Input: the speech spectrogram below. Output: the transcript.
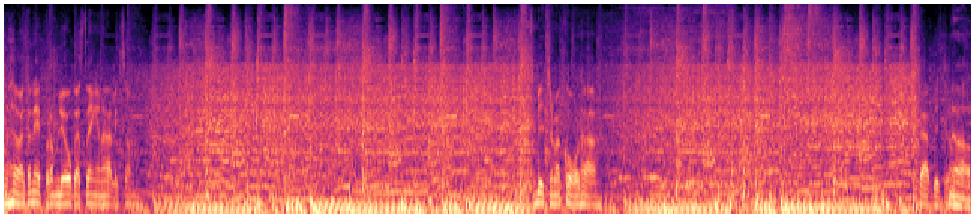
Man hör att han är på de låga strängarna här liksom. Så byter de ackord här. Där byter de. Ja.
